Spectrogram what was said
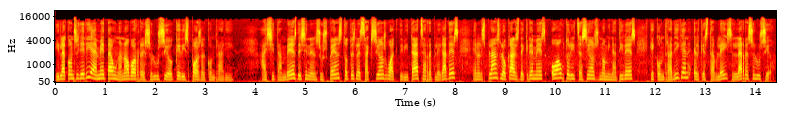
i la Conselleria emeta una nova resolució que disposa el contrari. Així també es deixen en suspens totes les accions o activitats arreplegades en els plans locals de cremes o autoritzacions nominatives que contradiguen el que estableix la resolució.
